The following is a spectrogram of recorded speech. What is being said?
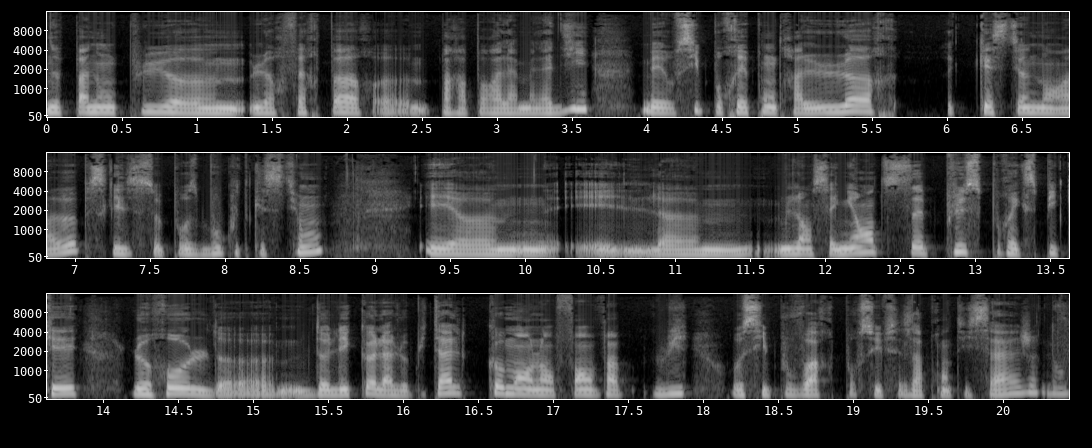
ne pas non plus leur faire peur par rapport à la maladie, mais aussi pour répondre à leurs questionnements à eux, parce qu'ils se posent beaucoup de questions. Et, euh, et l'enseignante, c'est plus pour expliquer le rôle de, de l'école à l'hôpital, comment l'enfant va lui aussi pouvoir poursuivre ses apprentissages. Donc,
